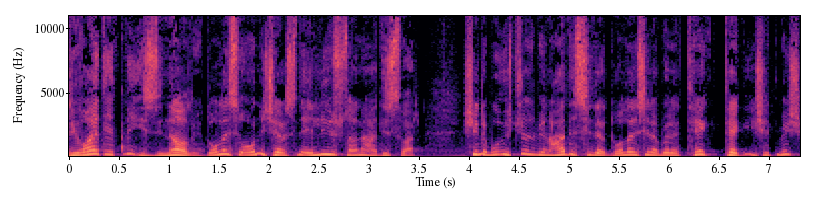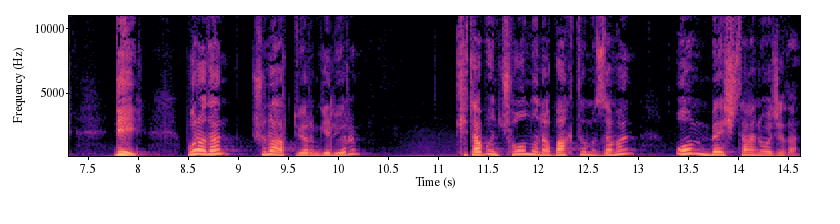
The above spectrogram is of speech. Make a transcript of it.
rivayet etme iznini alıyor. Dolayısıyla onun içerisinde 50-100 tane hadis var. Şimdi bu 300 bin hadisi de dolayısıyla böyle tek tek işitmiş değil. Buradan şunu atlıyorum geliyorum. Kitabın çoğunluğuna baktığımız zaman 15 tane hocadan.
